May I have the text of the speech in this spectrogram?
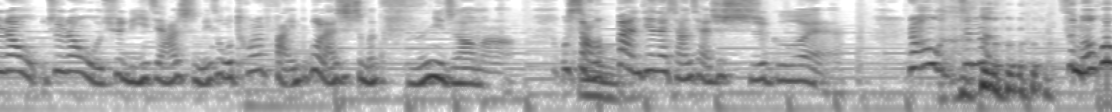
就让我就让我去理解它是什么意思，我突然反应不过来是什么词，你知道吗？我想了嗯半天才想起来是诗歌，哎，然后我真的 怎么会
